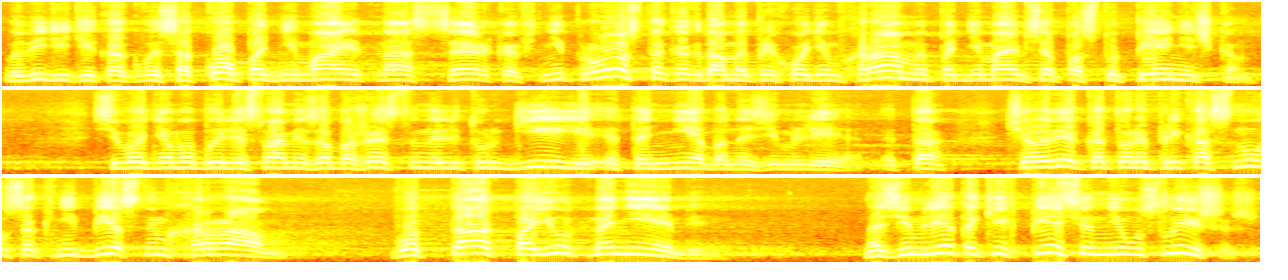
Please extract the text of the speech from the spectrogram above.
Вы видите, как высоко поднимает нас церковь. Не просто, когда мы приходим в храм, мы поднимаемся по ступенечкам – Сегодня мы были с вами за божественной литургией. Это небо на земле. Это человек, который прикоснулся к небесным храмам. Вот так поют на небе. На земле таких песен не услышишь.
